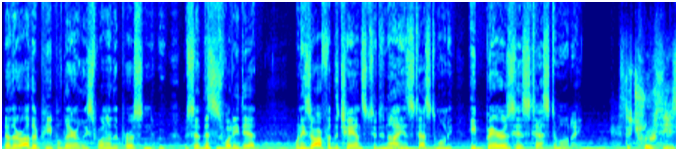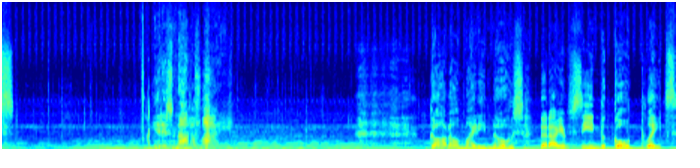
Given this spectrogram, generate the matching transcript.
No, there are other people there, at least one other person, who, who said this is what he did. When he's offered the chance to deny his testimony, he bears his testimony. The truth is, it is not a lie. God Almighty knows that I have seen the gold plates.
